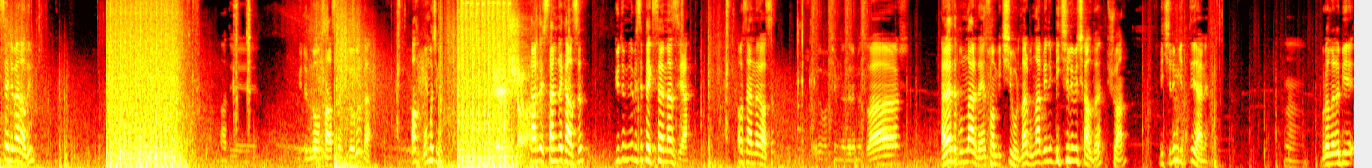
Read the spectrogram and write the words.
Seni ben alayım. Hadi. Güdümlü olsa aslında güzel olur da. Ah bomba çek. Kardeş sende kalsın. Güdümlü bizi pek sevmez ya. O sende kalsın. Şöyle bakayım nelerimiz var. Herhalde bunlar da en son bir kişi vurdular. Bunlar benim bir kilimi çaldı şu an. Bir kilim gitti yani. Hmm. Buraları bir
